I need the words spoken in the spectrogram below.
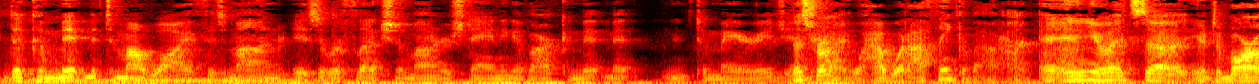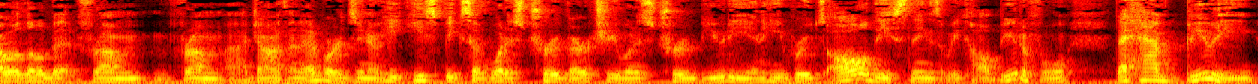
the commitment to my wife is mine is a reflection of my understanding of our commitment to marriage. And That's right. How, how what I think about her. And, and, you know, it's uh, you know to borrow a little bit from from uh, Jonathan Edwards. You know, he he speaks of what is true virtue, what is true beauty, and he roots all these things that we call beautiful. They have beauty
